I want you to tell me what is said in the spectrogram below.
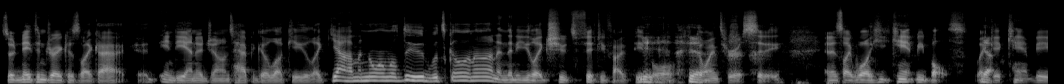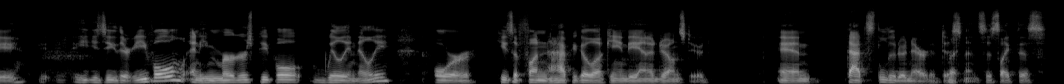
So Nathan Drake is like a Indiana Jones, happy-go-lucky, like yeah, I'm a normal dude. What's going on? And then he like shoots 55 Yeah, people yeah. going through a city, and it's like, well, he can't be both. Like Yeah. it can't be. He's either evil and he murders people willy nilly, or he's a fun, happy-go-lucky Indiana Jones dude, and that's ludonarrative dissonance. It's like this,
